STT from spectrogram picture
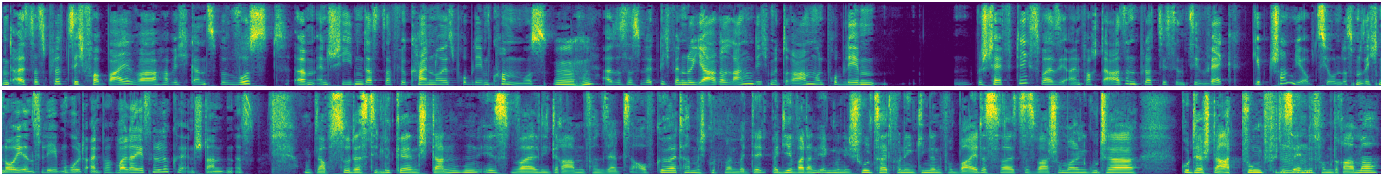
Und als das plötzlich vorbei war, habe ich ganz bewusst ähm, entschieden, dass dafür kein neues Problem kommen muss. Mhm. Also es ist wirklich, wenn du jahrelang dich mit Dramen und Problemen beschäftigst, weil sie einfach da sind, plötzlich sind sie weg, gibt schon die Option, dass man sich neue ins Leben holt, einfach weil da jetzt eine Lücke entstanden ist. Und glaubst du, dass die Lücke entstanden ist, weil die Dramen von selbst aufgehört haben? Ich guck mal, bei, bei dir war dann irgendwann die Schulzeit von den Kindern vorbei. Das heißt, das war schon mal ein guter, guter Startpunkt für das mhm. Ende vom Drama.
